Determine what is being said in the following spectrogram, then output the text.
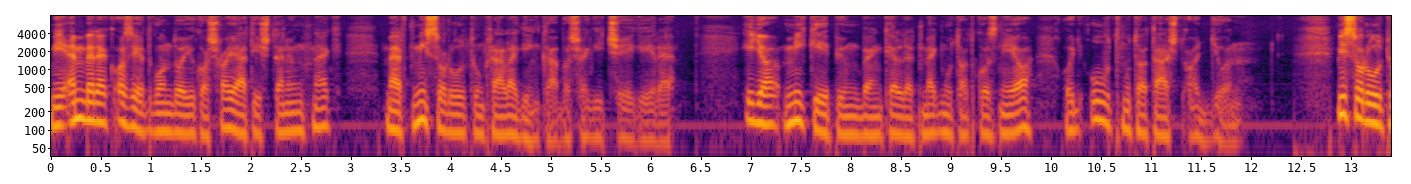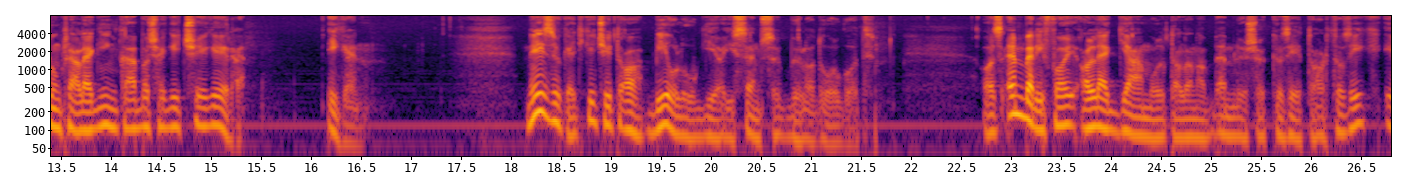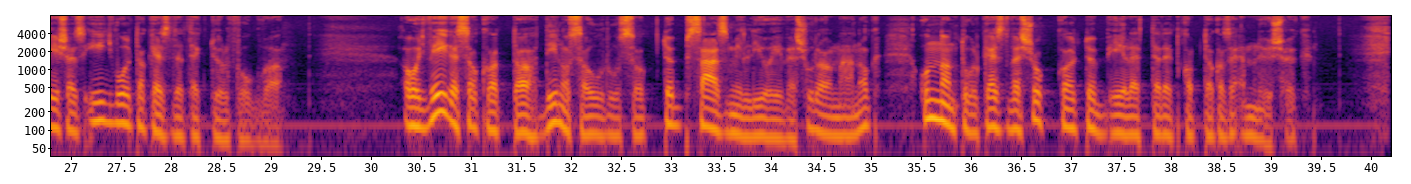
Mi emberek azért gondoljuk a saját Istenünknek, mert mi szorultunk rá leginkább a segítségére. Így a mi képünkben kellett megmutatkoznia, hogy útmutatást adjon. Mi szorultunk rá leginkább a segítségére? Igen. Nézzük egy kicsit a biológiai szemszögből a dolgot. Az emberi faj a leggyámoltalanabb emlősök közé tartozik, és ez így volt a kezdetektől fogva. Ahogy vége szakadt a dinoszauruszok több százmillió éves uralmának, onnantól kezdve sokkal több életteret kaptak az emlősök.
